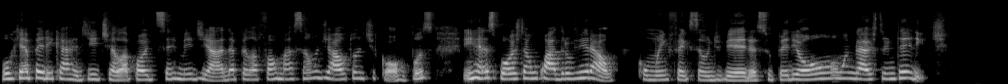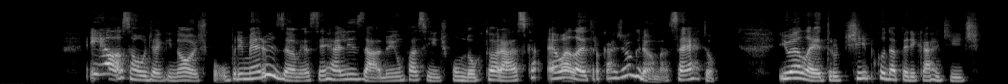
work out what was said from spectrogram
porque a pericardite ela pode ser mediada pela formação de autoanticorpos em resposta a um quadro viral, como uma infecção de viária superior ou uma gastroenterite. Em relação ao diagnóstico, o primeiro exame a ser realizado em um paciente com dor torácica é o eletrocardiograma, certo? E o eletro típico da pericardite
